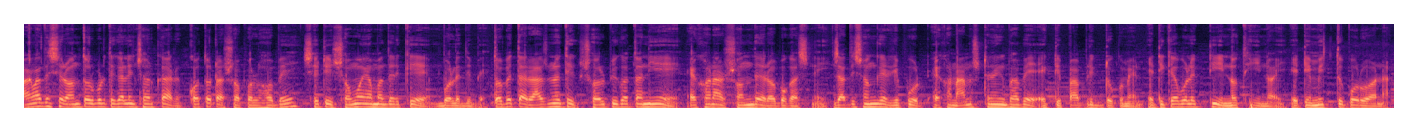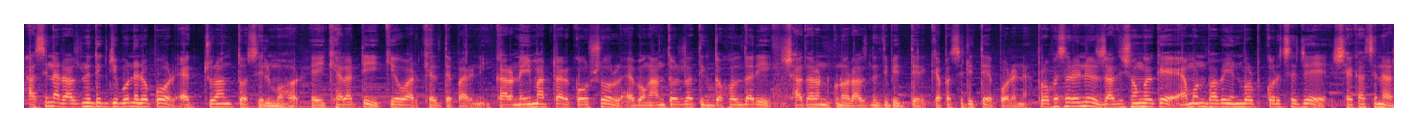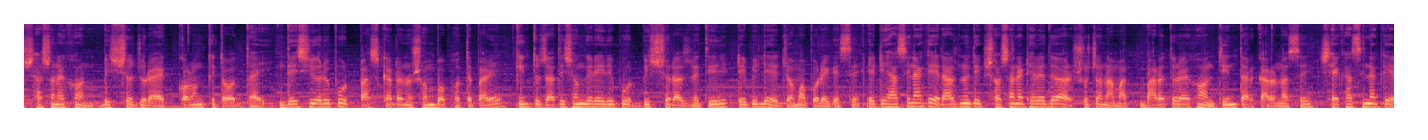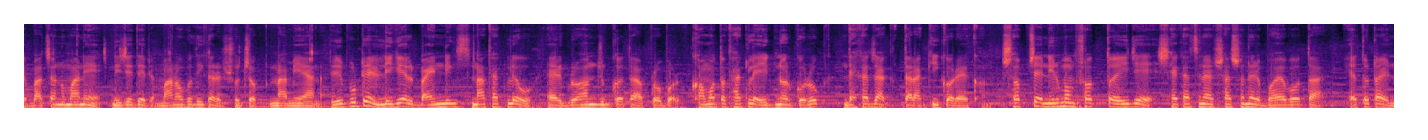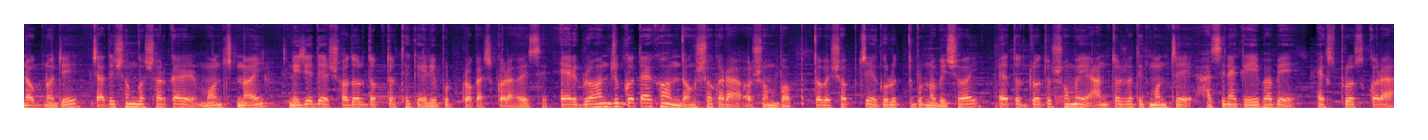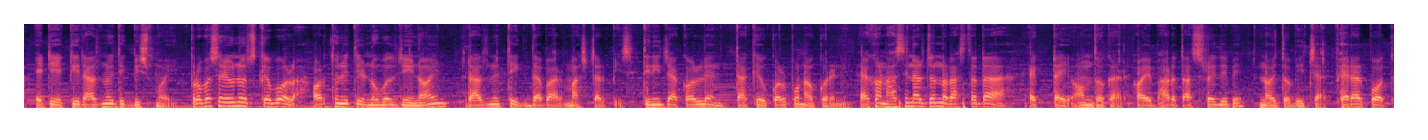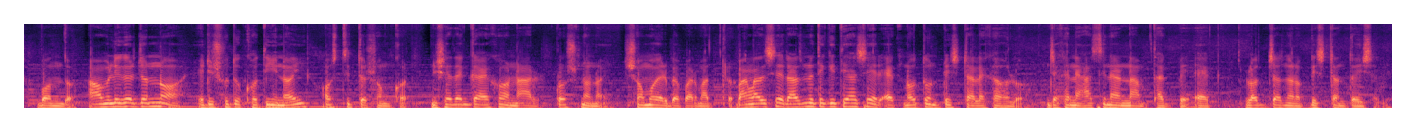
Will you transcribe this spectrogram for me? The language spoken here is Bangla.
বাংলাদেশের অন্তর্বর্তীকালীন সরকার কতটা সফল হবে সেটি সময় আমাদেরকে বলে দিবে। তবে তার রাজনৈতিক স্বল্পিকতা নিয়ে এখন আর সন্দেহের অবকাশ নেই। জাতিসংঘের রিপোর্ট এখন আনুষ্ঠানিকভাবে একটি পাবলিক ডকুমেন্ট। এটি কেবল একটি নথি নয়, এটি মৃত্যু পড়ুয়ানা হাসিনা রাজনৈতিক জীবনের ওপর এক চূড়ান্ত সিলমোহর। এই খেলাটি কেউ আর খেলতে পারেনি। কারণ এই মাত্রার কৌশল এবং আন্তর্জাতিক দখলদারি সাধারণ কোনো রাজনীতিবিদদের ক্যাপাসিটিতে পড়ে না। প্রফেসর ইউনুস জাতিসংঘকে এমনভাবে ইনভলভ করেছে যে শেখ হাসিনার শাসন এখন বিশ্বজুড়া এক কলঙ্কিত অধ্যায়। দেশীয় রিপোর্ট পাশ কাটানো সম্ভব হতে পারে, কিন্তু জাতিসংঘের এই রিপোর্ট বিশ্ব রাজনীতির টেবিলে জমা পড়ে গেছে। এটি হাসিনাকে রাজনৈতিক শ্মশানে ঠেলে দেওয়ার সূচনা মাত্র ভারতের এখন চিন্তার কারণ আছে। শেখ হাসিনাকে বাঁচানো মানে নিজেদের মানবাধিকার সূচক নামিয়ে আনা। রিপোর্টের লিগেল বাইন্ডিংস না থাকলেও এর গ্রহণযোগ্যতা প্রবল। ক্ষমতা থাকলে ইগনোর করুক, দেখা যাক তারা কি করে এখন। সবচেয়ে নির্মম সত্য এই যে, শেখ হাসিনার শাসনের ভয়াবহতা এতটাই নগ্ন যে, জাতিসংঘ সরকারের মঞ্চ নয়, নিজেদের সদর দপ্তর থেকে রিপোর্ট প্রকাশ করা হয়েছে। এর গ্রহণযোগ্যতা এখন ধ্বংস করা অসম্ভব। তবে সবচেয়ে গুরুত্বপূর্ণ বিষয়, এত দ্রুত সময়ে আন্তর্জাতিক মঞ্চে হাসিনাকে এইভাবে এক্সপ্লোজ করা, এটি একটি রাজনৈতিক বিস্ময়। প্রফেসর ইউনুস কেবল অর্থনীতির নোবেলজি নয়, রাজনৈতিক দাবার মাস্টারপিস। তিনি যা করলেন, তা কেউ কল্পনাও করেনি। এখন হাসিনার জন্য রাস্তাটা একটাই অন্ধকার। হয় ভারত আশ্রয় দেবে, নয়তো বিচার। ফেরার পথ বন্ধ। আওয়ামী লীগের জন্য এটি শুধু ক্ষতি নয়, অস্তিত্ব সংকট। নিষেধাজ্ঞা এখন আর প্রশ্ন নয়, সময়ের ব্যাপার মাত্র। বাংলাদেশের রাজনৈতিক ইতিহাসের এক নতুন পৃষ্ঠা লেখা হলো, যেখানে হাসিনার নাম থাকবে এক লজ্জাজনক দৃষ্টান্ত হিসাবে।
